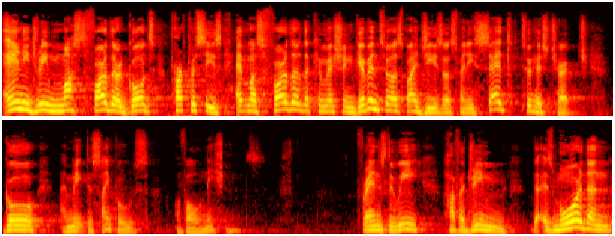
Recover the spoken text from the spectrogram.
any dream must further God's purposes. It must further the commission given to us by Jesus when he said to his church, Go and make disciples of all nations. Friends, do we have a dream that is more than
